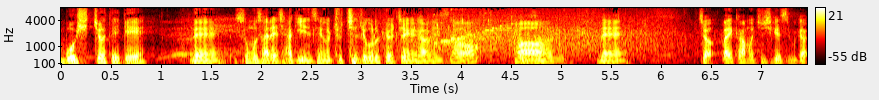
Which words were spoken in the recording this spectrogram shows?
멋있죠, 되게? 네, 스무 살에 자기 인생을 주체적으로 결정해 가면서. 감사합니다. 네. 저, 마이크 한번 주시겠습니까?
